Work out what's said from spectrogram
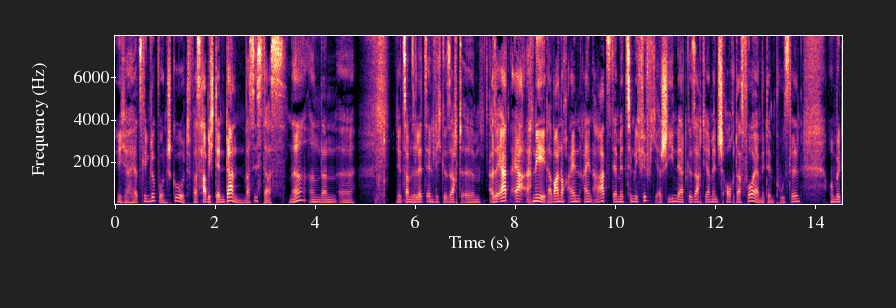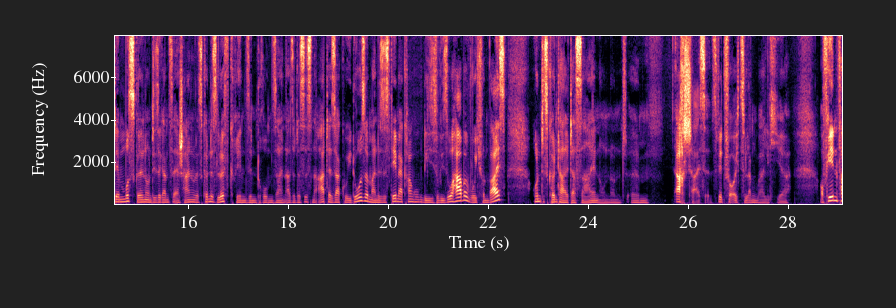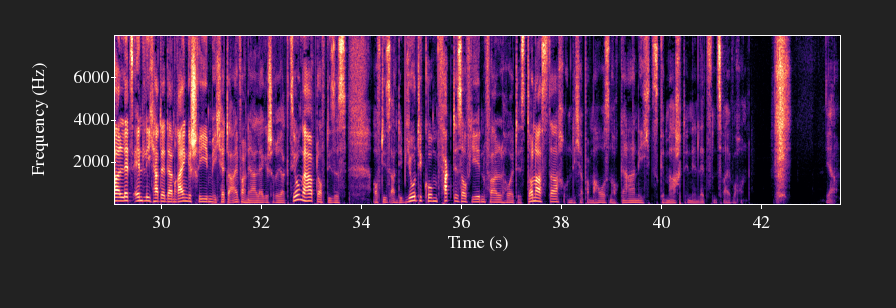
Ich ja, herzlichen Glückwunsch. Gut. Was habe ich denn dann? Was ist das? Ne? Und dann, äh, jetzt haben sie letztendlich gesagt, ähm, also er hat, er, nee, da war noch ein, ein Arzt, der mir ziemlich pfiffig erschien, der hat gesagt, ja Mensch, auch das vorher mit dem Pusteln und mit den Muskeln und diese ganze Erscheinung, das könnte das Löfgren-Syndrom sein. Also das ist eine Art der Sarkoidose, meine Systemerkrankung, die ich sowieso habe, wo ich von weiß. Und es könnte halt das sein. Und, und ähm, ach scheiße, es wird für euch zu langweilig hier. Auf jeden Fall, letztendlich hat er dann reingeschrieben, ich hätte einfach eine allergische Reaktion gehabt auf dieses, auf dieses Antibiotikum. Fakt ist auf jeden Fall, heute ist Donnerstag und ich habe am Haus noch gar nichts gemacht in den letzten zwei Wochen. Ja.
